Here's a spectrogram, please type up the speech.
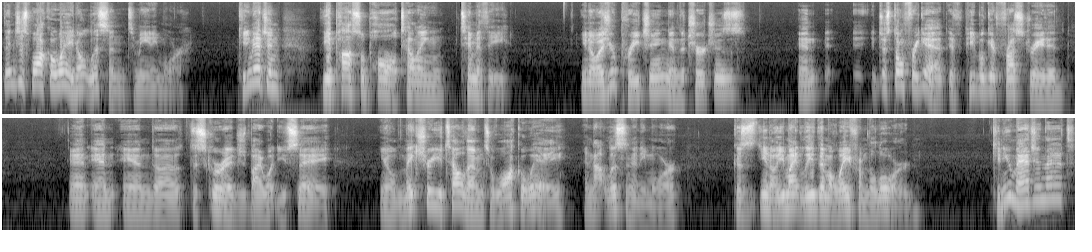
then just walk away. Don't listen to me anymore. Can you imagine the Apostle Paul telling Timothy, you know, as you're preaching in the churches, and just don't forget, if people get frustrated and and and uh, discouraged by what you say, you know, make sure you tell them to walk away and not listen anymore, because you know you might lead them away from the Lord. Can you imagine that?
